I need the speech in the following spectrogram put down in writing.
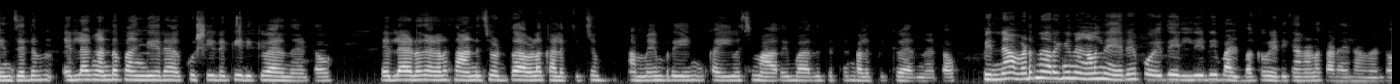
ഏഞ്ചലും എല്ലാം കണ്ട് ഭയങ്കര കുഷിയിലൊക്കെ ഇരിക്കുവായിരുന്നു കേട്ടോ. എല്ലായിടവും ഞങ്ങളെ കാണിച്ചു കൊടുത്ത് അവളെ കളിപ്പിച്ചും അമ്മയും പ്രിയയും കൈ വെച്ച് മാറി മാറി തിട്ടും കളിപ്പിക്കുമായിരുന്നു കേട്ടോ. പിന്നെ അവിടെ നിന്ന് ഇറങ്ങി ഞങ്ങൾ നേരെ പോയത് എൽ ഇ ഡി ബൾബൊക്കെ മേടിക്കാനുള്ള കടയിലാണ് കേട്ടോ.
